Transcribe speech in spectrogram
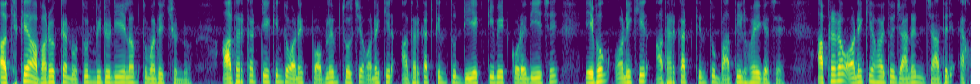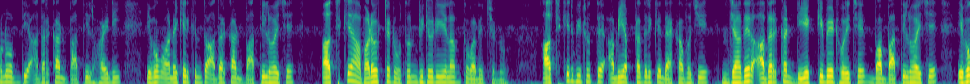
আজকে আবারও একটা নতুন ভিডিও নিয়ে এলাম তোমাদের জন্য। আধার কার্ড নিয়ে কিন্তু অনেক প্রবলেম চলছে, অনেকের আধার কার্ড কিন্তু ডিঅ্যাক্টিভেট করে দিয়েছে এবং অনেকের আধার কার্ড কিন্তু বাতিল হয়ে গেছে। আপনারা অনেকে হয়তো জানেন যাদের এখনও অবধি আধার কার্ড বাতিল হয়নি এবং অনেকের কিন্তু আধার কার্ড বাতিল হয়েছে। আজকে আবারও একটা নতুন ভিডিও নিয়ে এলাম তোমাদের জন্য। আজকের ভিডিওতে আমি আপনাদেরকে দেখাবো যে যাদের আধার কার্ড ডিঅ্যাক্টিভেট হয়েছে বা বাতিল হয়েছে এবং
